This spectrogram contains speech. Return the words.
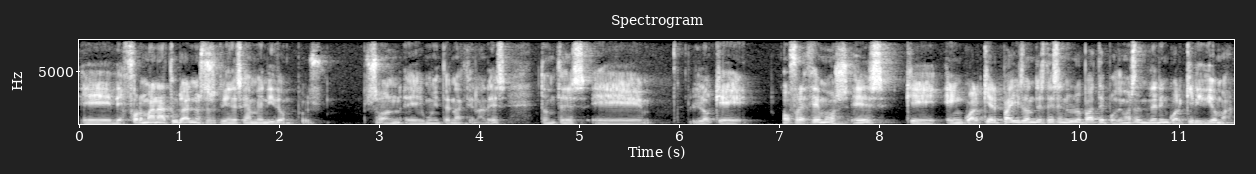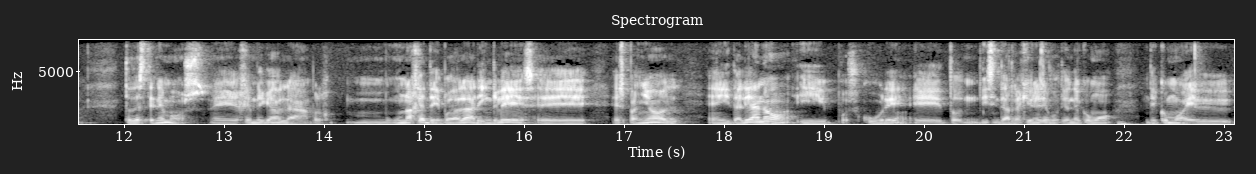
eh, de forma natural, nuestros clientes que han venido, pues son eh, muy internacionales. Entonces, eh, lo que ofrecemos es que en cualquier país donde estés en Europa te podemos atender en cualquier idioma. Entonces tenemos gente que habla, una gente que puede hablar inglés, español, italiano y pues cubre distintas regiones en función de cómo, de cómo el,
